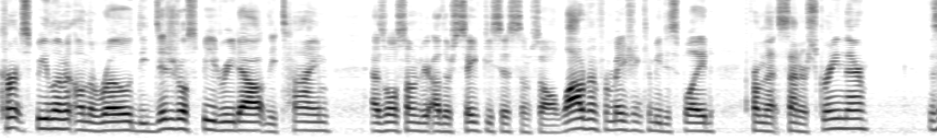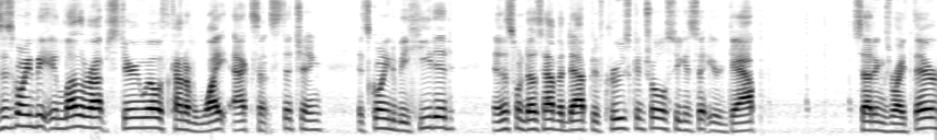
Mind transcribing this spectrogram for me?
current speed limit on the road, the digital speed readout, the time, as well as some of your other safety systems. So a lot of information can be displayed from that center screen there. This is going to be a leather wrapped steering wheel with kind of white accent stitching. It's going to be heated, and this one does have adaptive cruise control, so you can set your gap settings right there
